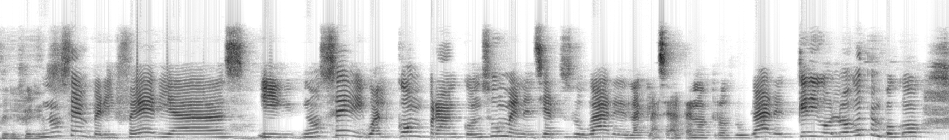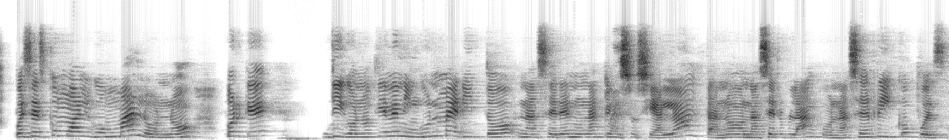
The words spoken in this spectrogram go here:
periferias. no sé, en periferias y no sé, igual compran, consumen en ciertos lugares, la clase alta en otros lugares, que digo, luego tampoco, pues es como algo malo, ¿no? Porque digo, no tiene ningún mérito nacer en una clase social alta, ¿no? Nacer blanco, nacer rico, pues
